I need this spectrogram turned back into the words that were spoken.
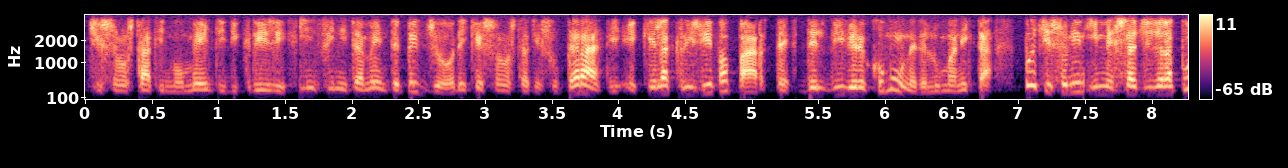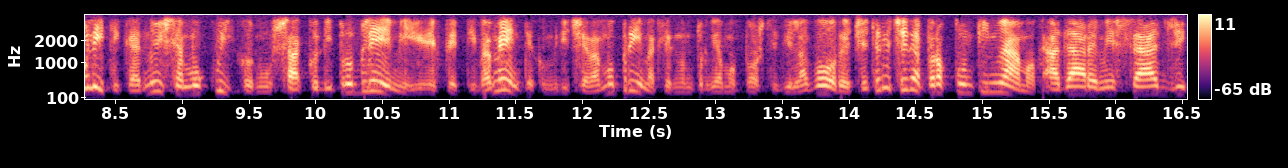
ci sono stati momenti di crisi infinitamente peggiori che sono stati superati e che la crisi fa parte del vivere comune dell'umanità. Poi ci sono i messaggi della politica, noi siamo qui con un sacco di problemi, effettivamente, come dicevamo prima, che non troviamo posti di lavoro, eccetera, eccetera, però continuiamo a dare messaggi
